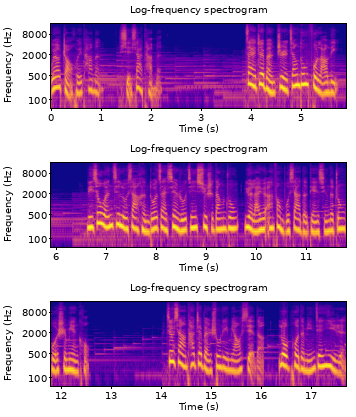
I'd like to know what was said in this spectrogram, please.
我要找回他们，写下他们。在这本《致江东父老》里，李修文记录下很多在现如今叙事当中越来越安放不下的典型的中国式面孔。就像他这本书里描写的落魄的民间艺人，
